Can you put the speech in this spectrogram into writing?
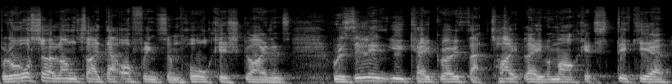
but also alongside that offering some hawkish guidance. Resilient UK growth, that tight labour market, stickier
